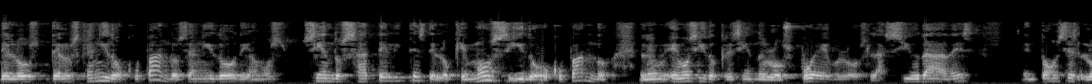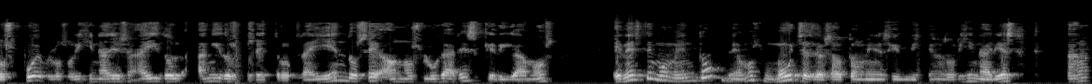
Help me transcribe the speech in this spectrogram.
de los, de los que han ido ocupando, se han ido, digamos, siendo satélites de lo que hemos ido ocupando. Hemos ido creciendo los pueblos, las ciudades, entonces los pueblos originarios han ido, han ido retrotrayéndose a unos lugares que, digamos, en este momento, digamos, muchas de las autonomías indígenas originarias están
